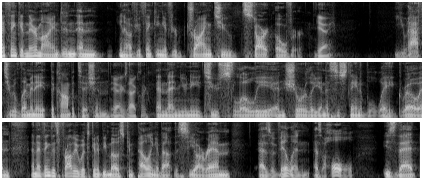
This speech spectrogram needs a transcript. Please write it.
I think in their mind, and and you know, if you're thinking if you're trying to start over, yeah, you have to eliminate the competition. yeah, exactly. and then you need to slowly and surely in a sustainable way grow and and I think that's probably what's going to be most compelling about the CRM as a villain as a whole is that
